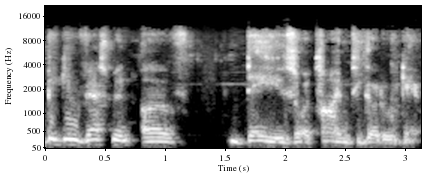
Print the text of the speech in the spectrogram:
big investment of days or time to go to a game.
